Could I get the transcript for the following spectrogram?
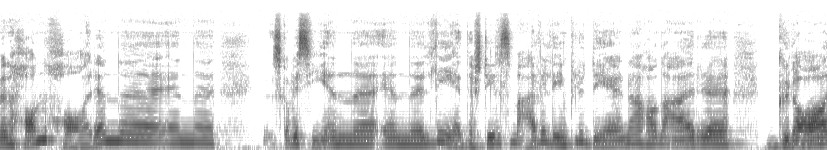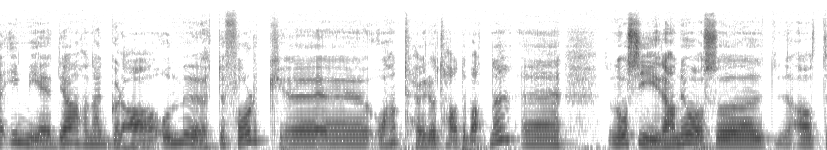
men han har en, en skal vi si, en, en, lederstil som er veldig inkluderende. Han er glad i media, han er glad å møte folk, og han tør å ta debattene. Nå sier han jo også at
